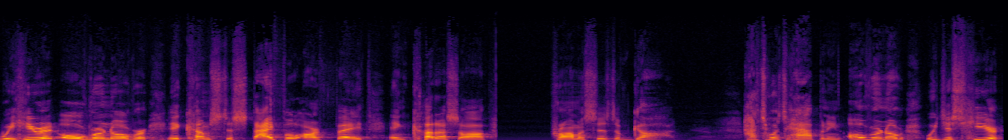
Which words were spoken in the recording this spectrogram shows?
We hear it over and over. It comes to stifle our faith and cut us off promises of God. That's what's happening over and over. We just hear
